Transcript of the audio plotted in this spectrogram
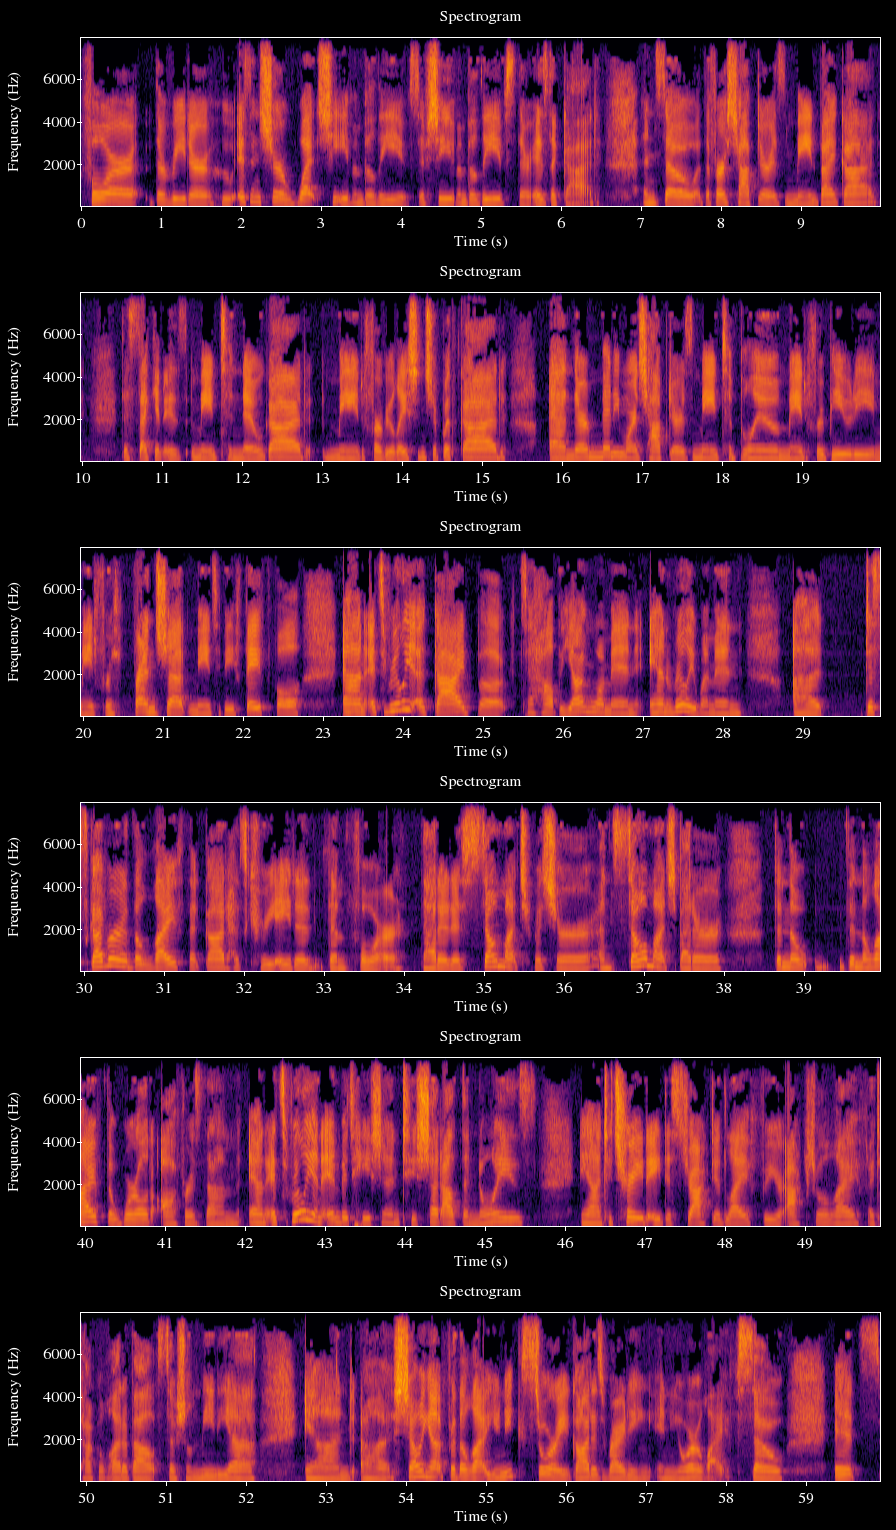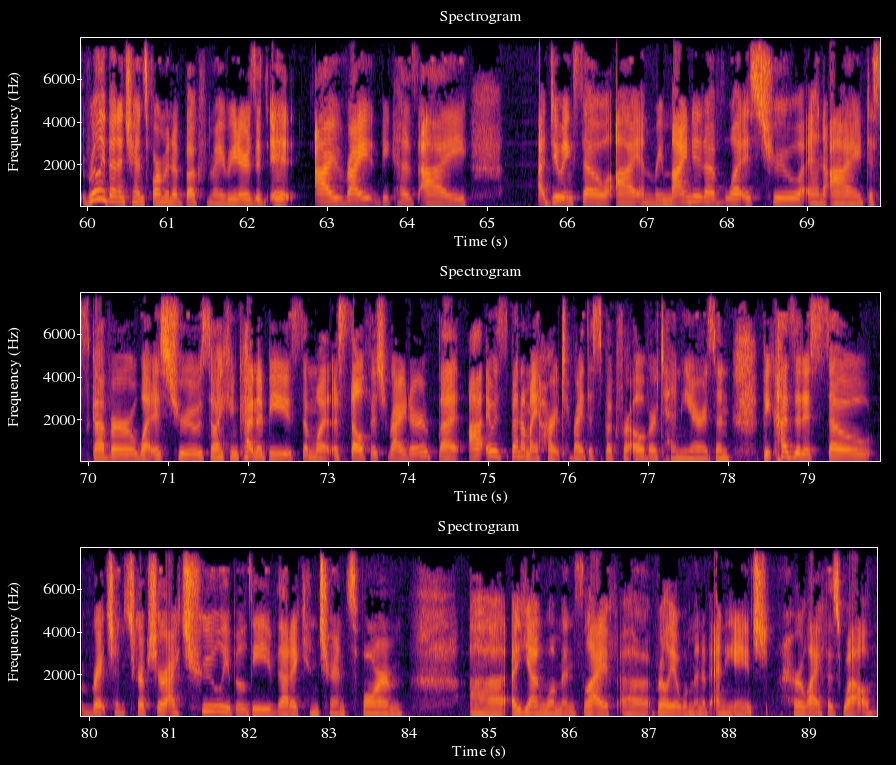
for the reader who isn't sure what she even believes, if she even believes there is a God. And so the first chapter is made by God. The second is made to know God, made for relationship with God. And there are many more chapters made to bloom, made for beauty, made for friendship, made to be faithful. And it's really a guidebook to help young women and really women uh, discover the life that God has created them for, that it is so much richer and so much better than the than the life the world offers them and it's really an invitation to shut out the noise and to trade a distracted life for your actual life. I talk a lot about social media and uh, showing up for the unique story God is writing in your life. So it's really been a transformative book for my readers. It, it I write because I doing so, I am reminded of what is true and I discover what is true. So I can kind of be somewhat a selfish writer, but I, it was been on my heart to write this book for over 10 years. And because it is so rich in scripture, I truly believe that it can transform uh, a young woman's life, uh, really a woman of any age, her life as well.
